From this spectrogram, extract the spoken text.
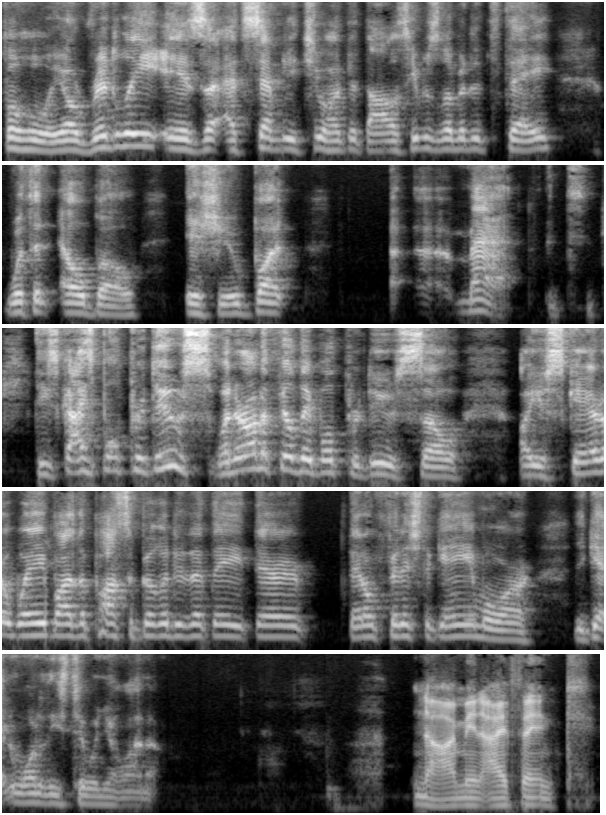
for julio. Ridley is at $7200 he was limited today with an elbow issue but uh, matt these guys both produce when they're on the field. They both produce. So, are you scared away by the possibility that they they're they don't finish the game, or you're getting one of these two in your lineup? No, I mean, I think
